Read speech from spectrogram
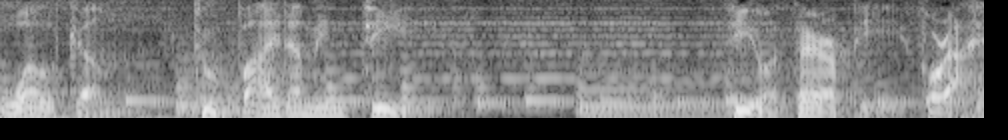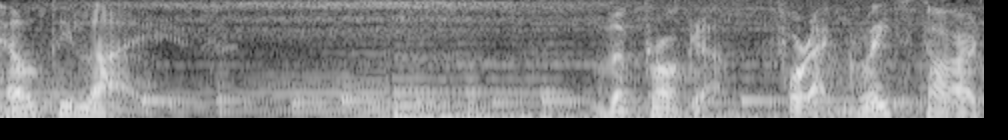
Welcome to Vitamin T, Theotherapy for a Healthy Life. The program for a great start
